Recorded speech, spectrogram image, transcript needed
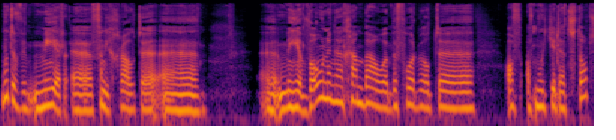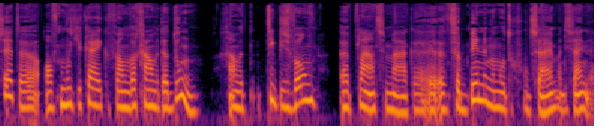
moeten we meer van die grote... Meer woningen gaan bouwen, bijvoorbeeld... of, of moet je dat stopzetten? Of moet je kijken van, wat gaan we dat doen? Gaan we typisch woonplaatsen maken? verbindingen moeten goed zijn, maar die zijn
